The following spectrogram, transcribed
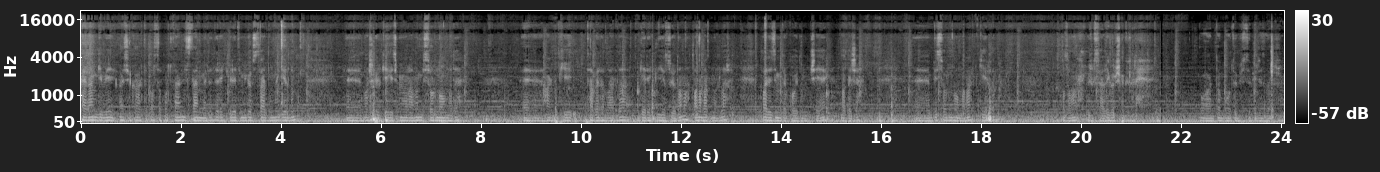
Herhangi bir aşı kartı, pasaport falan istenmedi. Direkt biletimi gösterdiğimde girdim. Ee, başka ülkeye geçmeme rağmen bir sorun olmadı. Ee, halbuki tabelalarda gerekli yazıyordu ama bana bakmadılar. Valizimi de koydum şeye, bagaja. Ee, bir sorun olmadan girdim. O zaman Brüksel'de görüşmek üzere. Bu arada bu otobüste priz var.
